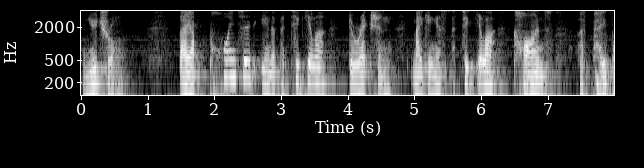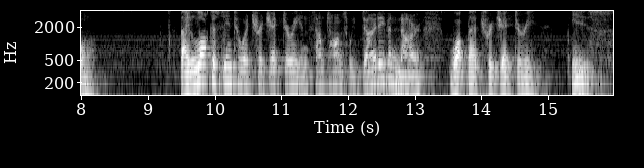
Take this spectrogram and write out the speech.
neutral. They are pointed in a particular direction, making us particular kinds of people. They lock us into a trajectory, and sometimes we don't even know what that trajectory is.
